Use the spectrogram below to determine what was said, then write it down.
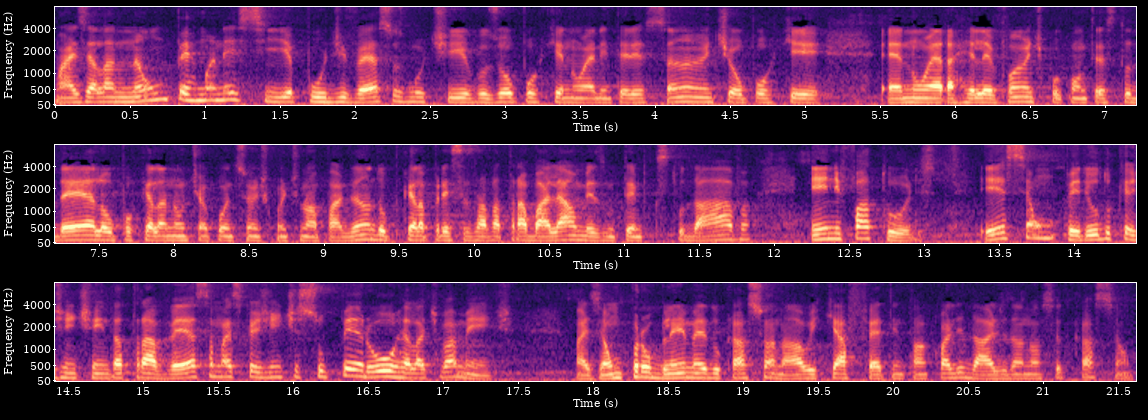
mas ela não permanecia por diversos motivos, ou porque não era interessante, ou porque é, não era relevante para o contexto dela, ou porque ela não tinha condições de continuar pagando, ou porque ela precisava trabalhar ao mesmo tempo que estudava, N fatores. Esse é um período que a gente ainda atravessa, mas que a gente superou relativamente. Mas é um problema educacional e que afeta então a qualidade da nossa educação.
